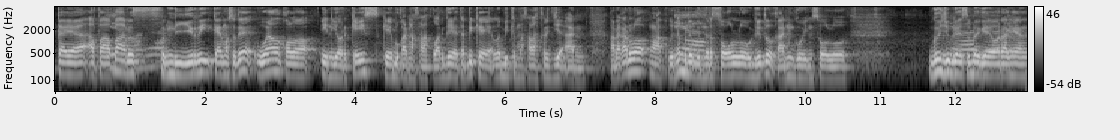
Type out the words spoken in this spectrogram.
Kayak apa-apa Iya, harus banget. sendiri. Kayak maksudnya, well kalau in your case kayak bukan masalah keluarga ya, tapi kayak lebih ke masalah kerjaan. Karena kan lo ngelakuinnya Iya. bener-bener solo gitu kan, going solo. Gue juga Iya, sebagai iya, orang iya. yang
